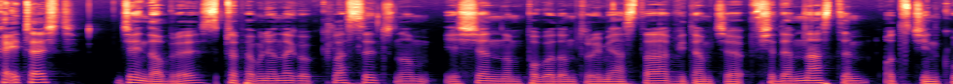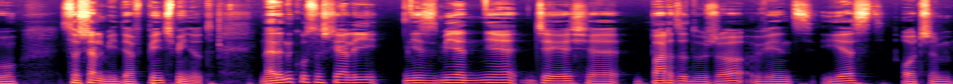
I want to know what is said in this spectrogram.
Hej, cześć, dzień dobry. Z przepełnionego klasyczną jesienną pogodą Trójmiasta witam Cię w 17 odcinku Social Media w 5 minut. Na rynku sociali niezmiennie dzieje się bardzo dużo, więc jest o czym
